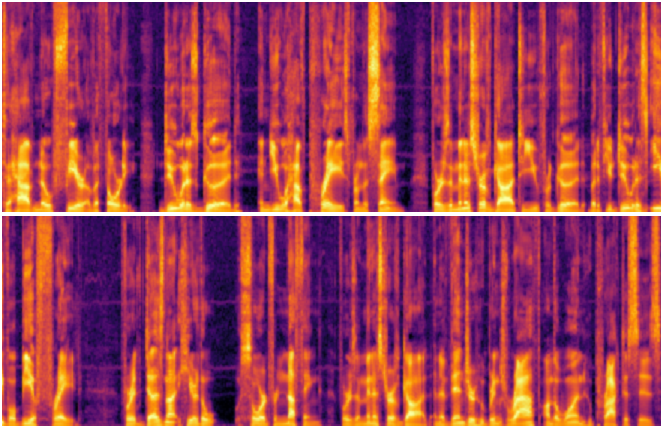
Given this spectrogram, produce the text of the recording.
to have no fear of authority? Do what is good, and you will have praise from the same. For it is a minister of God to you for good. But if you do what is evil, be afraid. For it does not hear the sword for nothing, for it is a minister of God, an avenger who brings wrath on the one who practices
